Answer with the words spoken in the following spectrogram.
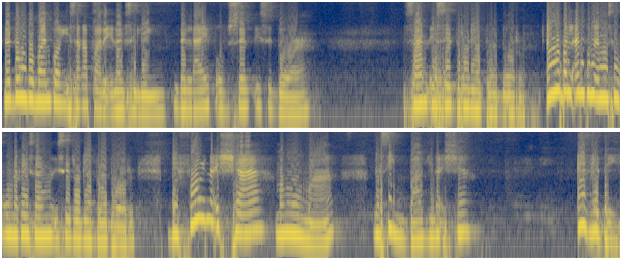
Nadumduman ko ang isa ka pare nagsiling, The Life of Saint Isidore, San Isidro Labrador. Ang nabalaan ko na sa una kay San Isidro Labrador, before na siya manguma, nasimba, gina siya. Every day.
